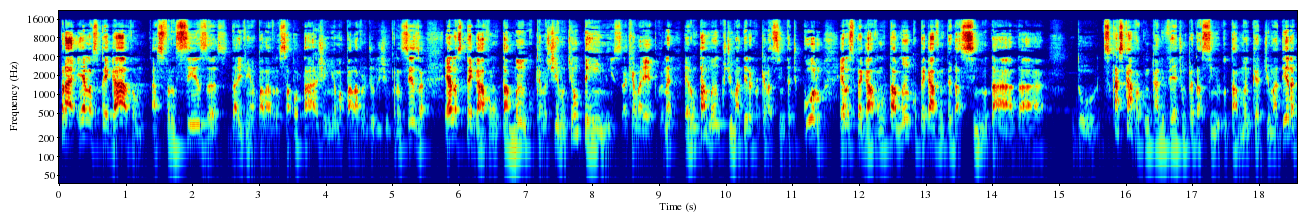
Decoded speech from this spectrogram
para elas pegavam as francesas, daí vem a palavra sabotagem, é uma palavra de origem francesa, elas pegavam o tamanco que elas tinham, não tinham tênis naquela época, né? Eram tamancos de madeira com aquela cinta de couro, elas pegavam o tamanco, pegavam um pedacinho da, da do, descascava com canivete um pedacinho do tamanco de madeira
